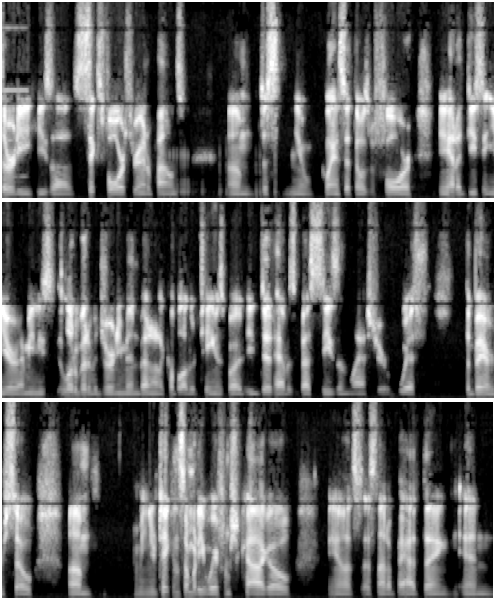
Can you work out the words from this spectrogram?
30. He's uh 6'4", 300 pounds. Um, just you know, glanced at those before. He had a decent year. I mean, he's a little bit of a journeyman, been on a couple other teams, but he did have his best season last year with the Bears. So, um, I mean, you're taking somebody away from Chicago. You know, that's that's not a bad thing. And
